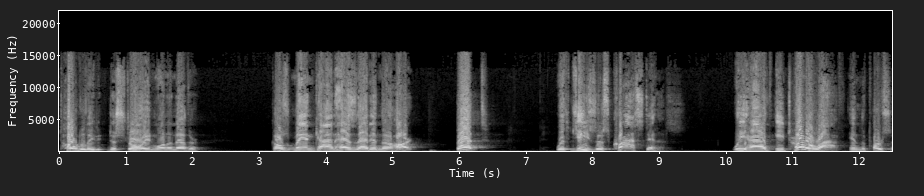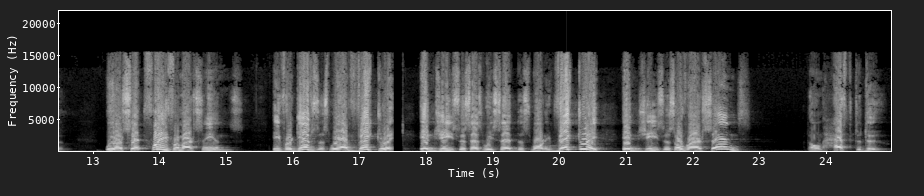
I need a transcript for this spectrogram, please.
totally destroying one another. Because mankind has that in their heart. But with Jesus Christ in us, we have eternal life in the person we are set free from our sins. He forgives us. We have victory in Jesus, as we said this morning. Victory in Jesus over our sins. I don't have to do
